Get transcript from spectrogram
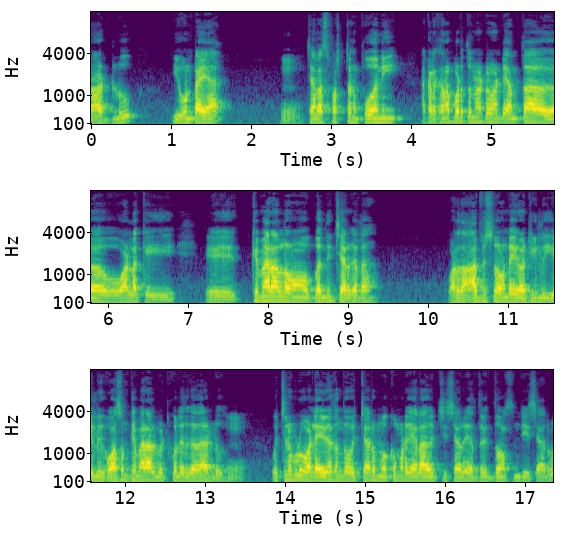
రాడ్లు ఇవి ఉంటాయా? చాలా స్పష్టంగా పోని అక్కడ కనపడుతున్నటువంటి అంతా వాళ్ళకి కెమెరాల్లో బంధించారు కదా? వాళ్ళ ఆఫీస్లో ఉండే కాబట్టి ఇల్లు ఇల్లు కోసం కెమెరాలు పెట్టుకోలేదు కదా వాళ్ళు? వచ్చినప్పుడు వాళ్ళు ఏ విధంగా వచ్చారు? ముఖముడిగా ఎలా వచ్చేసారు ఎంత విధ్వంసం చేశారు?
